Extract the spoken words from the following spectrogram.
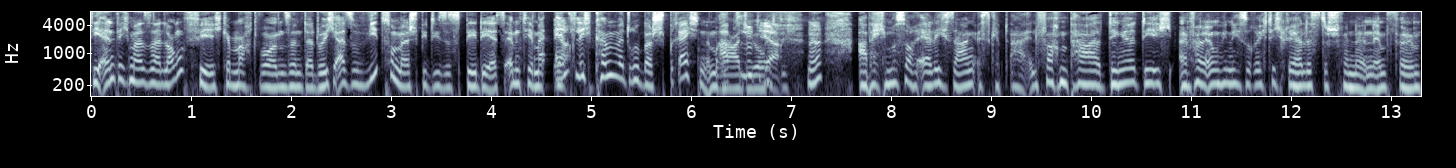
die endlich mal salonfähig gemacht worden sind dadurch. Also wie zum Beispiel dieses BDSM-Thema. Endlich können wir drüber sprechen im Absolut Radio. richtig. Ne? Aber ich muss auch ehrlich sagen, es gibt einfach ein paar Dinge, die ich einfach irgendwie nicht so richtig realistisch finde in dem Film.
